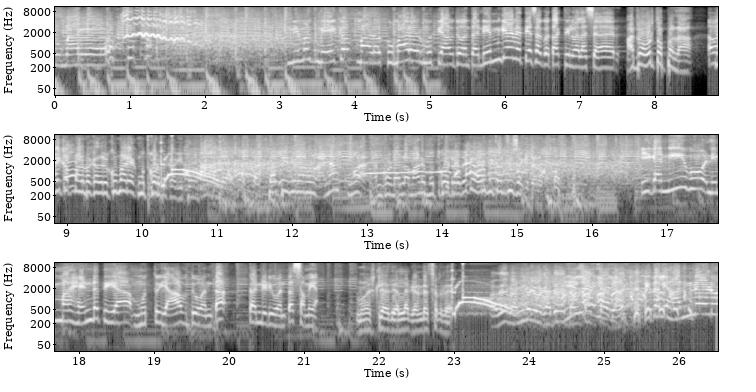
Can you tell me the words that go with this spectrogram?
ಕುಮಾರ್. ನಿಮಗ್ ಮೇಕಪ್ ಮಾಡೋ ಕುಮಾರ್ ಅವ್ರ ಮುತ್ ಯಾವ್ದು ಅಂತ ನಿಮ್ಗೆ ವ್ಯತ್ಯಾಸ ಗೊತ್ತಾಗ್ತಿಲ್ವಲ್ಲ ಸರ್ ಅದು ಅವ್ರ ತಪ್ಪಲ್ಲ. ಮೇಕಪ್ ಮಾಡ್ಬೇಕಾದ್ರೆ ಕುಮಾರ್ ಯಾಕೆ ಮುತ್ಕೊಡ್ಬೇಕಾಗಿತ್ತು? ಪ್ರತಿ ದಿನ ಅವ್ನು ಅಣ್ಣ ಅನ್ಕೊಂಡೆಲ್ಲ ಮಾಡಿ ಮುತ್ಕೊಟ್ಟಿರೋದಕ್ಕೆ ಅವ್ರಿಗೆ ಕನ್ಫ್ಯೂಸ್ ಆಗಿದ್ದಾರೆ. ಈಗ ನೀವು ನಿಮ್ಮ ಹೆಂಡತಿಯ ಮುತ್ತು ಯಾವ್ದು ಅಂತ ಕಂಡಿಡಿಯುವಂತ ಸಮಯ. ಮೋಸ್ಟ್ಲಿ ಅದೆಲ್ಲ ಗಂಡಸರದೇ ಅದೇ ನನ್ಗೂ ಇವಾಗ ಅದೇ ಇಲ್ಲ ಇಲ್ಲ ಇಲ್ಲ. ಇದರಲ್ಲಿ ಹನ್ನೆರಡು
